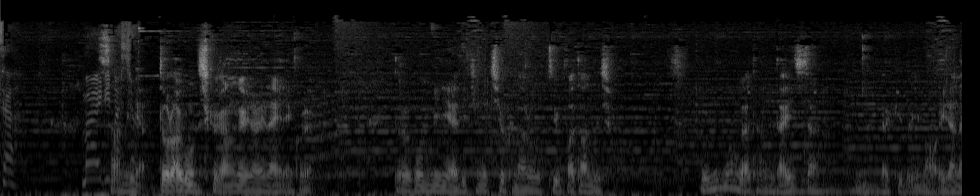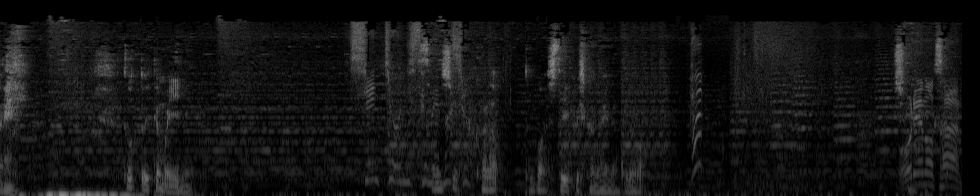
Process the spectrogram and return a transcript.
さあ参りさあみんなましょう、ドラゴンしか考えられないね、これ。ドラゴンミニアで気持ちよくなろうっていうパターンでしょ。売るのが多分大事だんだけど、今はいらない。取っといてもいいね。慎重に攻め最ましょう初から飛ばしていくしかないな、これは。俺のターン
